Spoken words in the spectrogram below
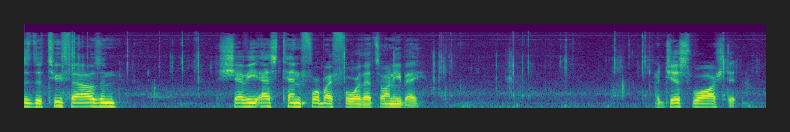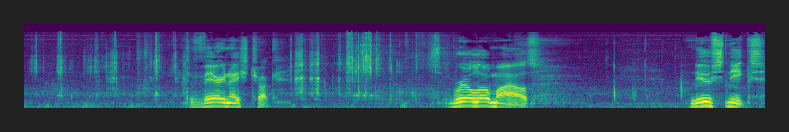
is the 2000 Chevy S10 4x4 that's on eBay. I just washed it. It's a very nice truck. It's real low miles. New sneaks.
